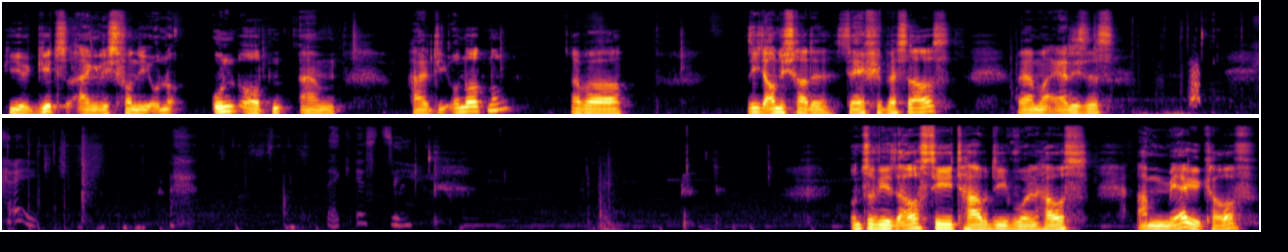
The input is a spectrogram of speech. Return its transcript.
hier geht's eigentlich von die Un Unordnung, ähm, halt die Unordnung, aber sieht auch nicht gerade sehr viel besser aus, wenn man ehrlich ist. Und so wie es aussieht, haben die wohl ein Haus am Meer gekauft.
